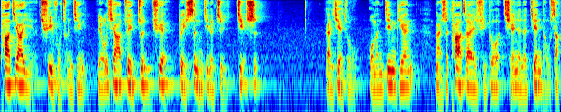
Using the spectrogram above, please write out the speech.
他加以去腐存清，留下最准确对圣经的解解释。感谢主，我们今天乃是踏在许多前人的肩头上。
